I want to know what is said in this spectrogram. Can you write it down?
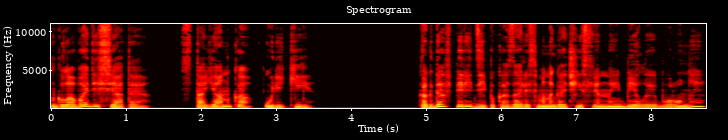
Глава десятая. Стоянка у реки. Когда впереди показались многочисленные белые буруны,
